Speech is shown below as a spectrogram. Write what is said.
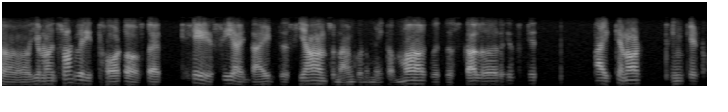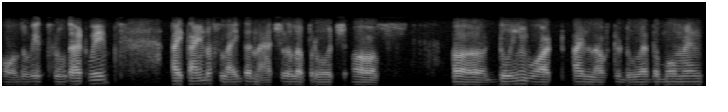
uh, you know, it's not very thought of that. Hey, see, I dyed this yarn, so now I'm going to make a mug with this color. It's it. I cannot think it all the way through that way. I kind of like the natural approach of uh, doing what I love to do at the moment,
